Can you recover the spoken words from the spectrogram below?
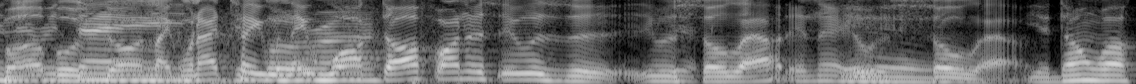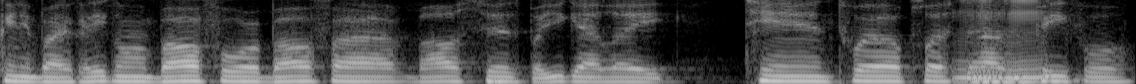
bubbles everything. going like when i tell you when they People walked off on us it was uh, it was so loud in there it was so loud Yeah, don't walk anybody because they going ball four, ball five, ball six, but you got like 10, 12 plus 1000 Mm-hmm. people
